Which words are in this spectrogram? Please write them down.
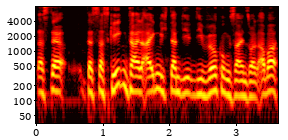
dass, der, dass das Gegenteil eigentlich dann die, die Wirkung sein soll. Aber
